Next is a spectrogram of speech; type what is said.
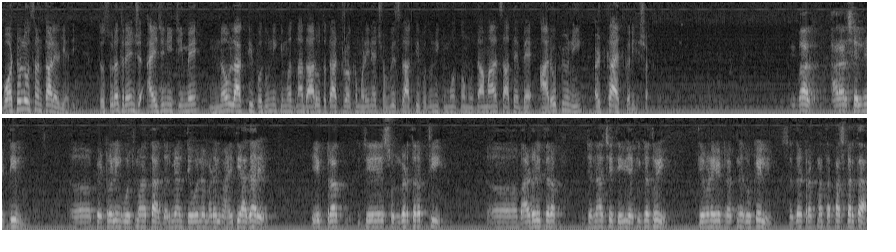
બોટલો સંતાડેલી હતી. તો સુરત રેન્જ આઈજીની ટીમે નવ લાખથી વધુની કિંમતના દારૂ તથા ટ્રક મળીને છવ્વીસ લાખથી વધુની કિંમતનો મુદ્દામાલ સાથે બે આરોપીઓની અટકાયત કરી છે. વિભાગ આરઆર સેલની ટીમ પેટ્રોલિંગ વોચમાં હતા. દરમિયાન તેઓને મળેલ માહિતી આધારે એક ટ્રક જે સોનગઢ તરફથી બારડોલી તરફ જનાર છે તેવી હકીકત હોઈ તેમણે એ ટ્રકને રોકેલી. સદર ટ્રકમાં તપાસ કરતા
